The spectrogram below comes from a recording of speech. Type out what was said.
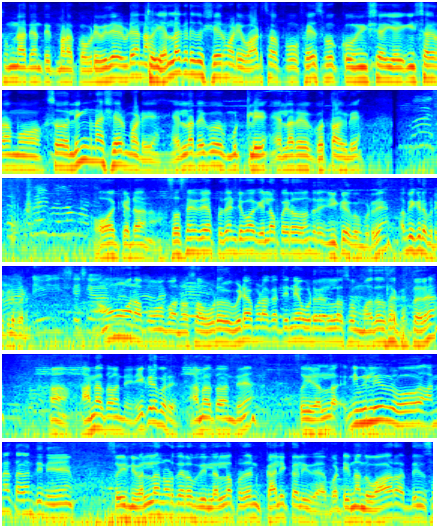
ಸುಮ್ಮನೆ ಅದೇ ಅಂತ ಇದು ಮಾಡೋಕ್ಕೋಗ್ಬಿಡಿ ಇದೇ ವಿಡಿಯೋನ ಸೊ ಎಲ್ಲ ಕಡೆಗೂ ಶೇರ್ ಮಾಡಿ. WhatsApp Facebook Insta Instagram so ಲಿಂಕ್ನ ಶೇರ್ ಮಾಡಿ. ಎಲ್ಲರಿಗೂ ಮುಟ್ಲಿ. ಎಲ್ಲರಿಗೂ ಗೊತ್ತಾಗಲಿ. ಓಕೆ ಡನ್ ಸೊ ಸ್ನೇಹಿತರೆ ಪ್ರೆಸೆಂಟ್ ಇವಾಗ ಎಲ್ಲಪ್ಪ ಇರೋದು ಅಂದರೆ ಈ ಕಡೆ ಬಂದ್ಬಿಡ್ರಿ. ಅಪ್ಪ ಈ ಕಡೆ ಬರ್ರಿ, ಈ ಕಡೆ ಬರ್ರಿ. ಹ್ಞೂ ಸೊ ಹುಡುಗ ವಿಡಿಯೋ ಮಾಡಕತ್ತೀನಿ. ಹುಡುಗರೆಲ್ಲ ಸುಮ್ಮ ಮದಲ್ಸಾಕತ್ತಾರೆ ಹಾಂ, ಆಮೇಲೆ ತಗೊಂತೀನಿ. ಈ ಕಡೆ ಬರ್ರಿ. ಆಮೇಲೆ ತಗೊಂತೀನಿ. ಸೊ ಇಲ್ಲೆಲ್ಲ, ನೀವು ಇಲ್ಲಿರೋ ಆಮೇಲೆ ತಗೊಂತೀನಿ. ಸೊ ಇಲ್ಲಿ ನೀವೆಲ್ಲ ನೋಡ್ತಾ ಇರೋದು, ಇಲ್ಲೆಲ್ಲ ಪ್ರೆಸೆಂಟ್ ಖಾಲಿ ಖಾಲಿ ಇದೆ. ಬಟ್ ಇನ್ನೊಂದು ವಾರ, ಹದಿನೈದು ದಿವಸ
